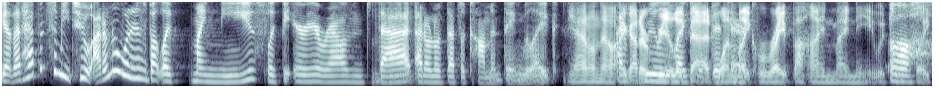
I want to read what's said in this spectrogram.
Yeah, that happens to me too. I don't know what it is about like my knees, like the area around that. I don't know if that's a common thing, but like Yeah, I don't know. I, I got a really really like to get bad one there. like right behind my knee, which is like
